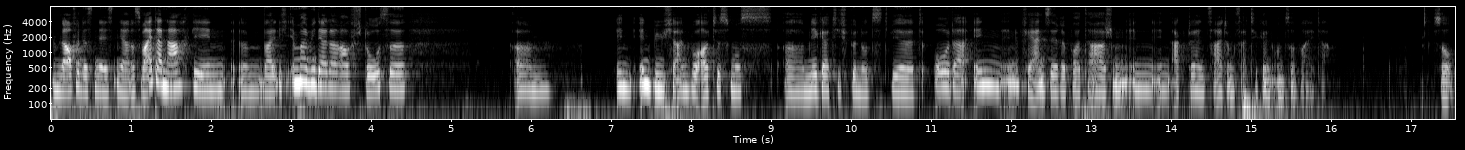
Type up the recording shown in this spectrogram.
im Laufe des nächsten Jahres weiter nachgehen, ähm, weil ich immer wieder darauf stoße, ähm, in, in Büchern, wo Autismus äh, negativ benutzt wird oder in, in Fernsehreportagen, in, in aktuellen Zeitungsartikeln und so weiter. So,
